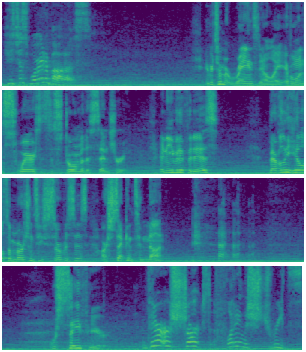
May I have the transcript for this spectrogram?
He's just worried about us. Every time it rains in LA, everyone swears it's the storm of the century. And even if it is, Beverly Hills emergency services are second to none. We're safe here. There are sharks flooding the streets.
